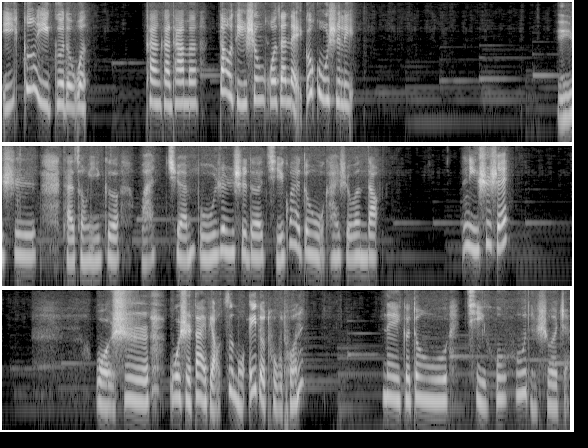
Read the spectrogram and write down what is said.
一个一个的问，看看他们到底生活在哪个故事里。于是，他从一个完全不认识的奇怪动物开始问道：“你是谁？”“我是，我是代表字母 A 的土豚。”那个动物气呼呼的说着。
